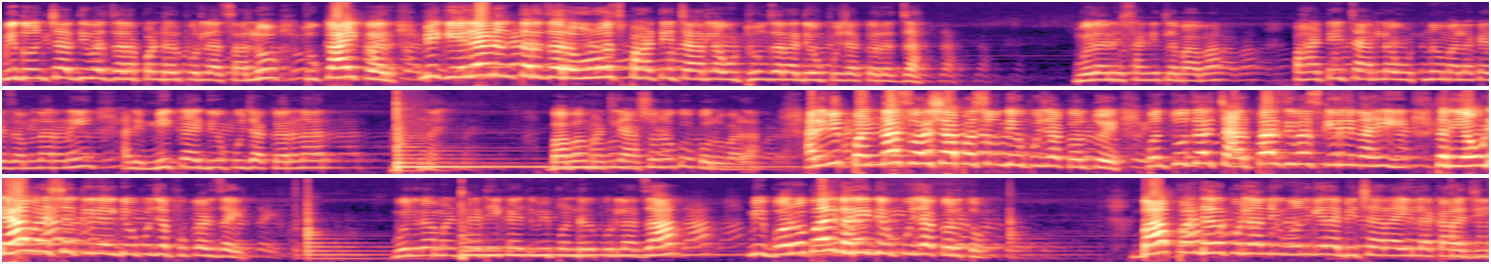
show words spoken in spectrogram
मी दोन चार दिवस जरा पंढरपूरला चाललो तू काय कर? मी गेल्यानंतर जरा रोज पहाटे चारला उठून जरा देवपूजा करत जा. मुलाने सांगितलं बाबा पहाटे चारला उठणं मला काही जमणार नाही आणि मी काय देवपूजा करणार नाही. बाबा म्हटले असं नको करू बाळा. अरे मी पन्नास वर्षापासून देवपूजा करतोय पण तू जर चार पाच दिवस केली नाही तर एवढ्या वर्ष केलेली देवपूजा फुकट जाईल. मुलगा म्हटलं ठीक आहे तुम्ही पंढरपूरला जा. मी बरोबर घरी देवपूजा करतो. बाप पंढरपूरला निघून गेला बिचारा आईला काळजी.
